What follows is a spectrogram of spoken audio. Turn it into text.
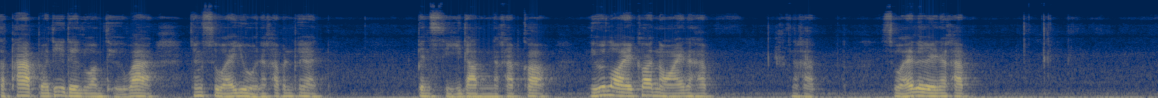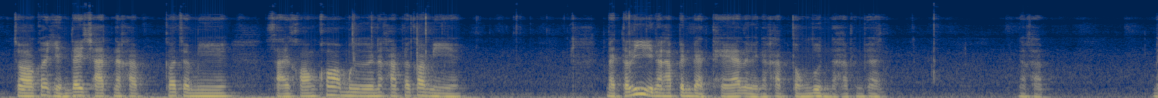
สภาพบอดี้โดยรวมถือว่ายังสวยอยู่นะครับเพื่อนๆเป็นสีดำนะครับ ก็ริ้วรอยก็น้อยนะครับนะครับ สวยเลยนะครับ จอก็เห็นได้ชัดนะครับ ก็จะมีสายคล้องข้อมือนะครับ แล้วก็มีแบตเตอรี่นะครับ เป็นแบตแท้เลยนะครับ ตรงรุ่นนะครับเพื่อนๆนะครับ แบ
